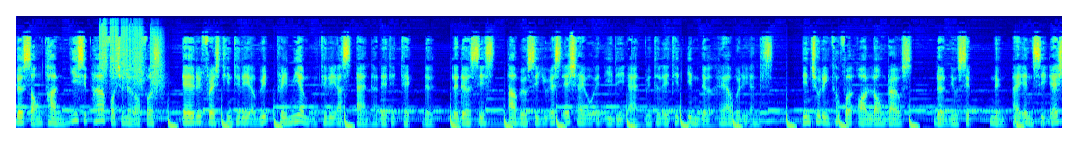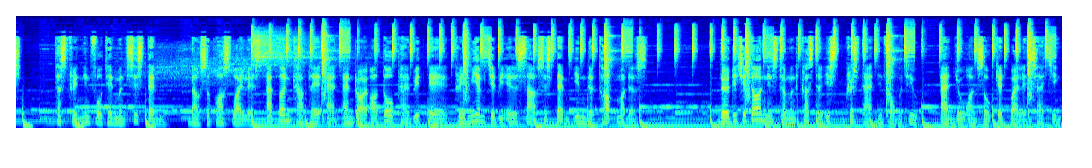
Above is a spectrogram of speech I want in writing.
The 2025 Fortuner offers a refreshed interior with premium interiors and updated tech. The leather seats are well CUSHIONED and ventilated in the higher variants, ensuring comfort on long drives. The new SIP 1 INCH touchscreen infotainment system now supports wireless Apple CarPlay and Android Auto pair with a premium JBL sound system in the top models. The digital instrument cluster is crisp and informative, and you also get wireless charging,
